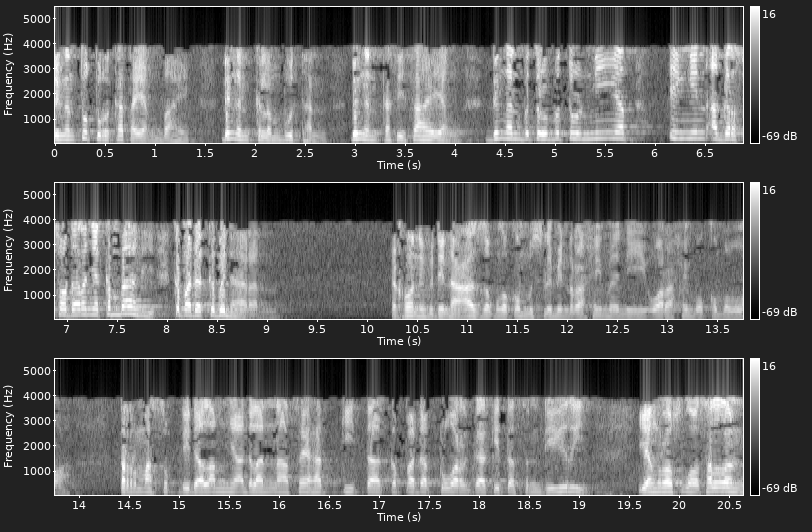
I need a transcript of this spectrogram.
Dengan tutur kata yang baik. Dengan kelembutan. Dengan kasih sayang. Dengan betul-betul niat ingin agar saudaranya kembali kepada kebenaran. Ikhwanifidina azakullakum muslimin rahimani wa rahimakumullah. Termasuk di dalamnya adalah nasihat kita kepada keluarga kita sendiri. Yang Rasulullah SAW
